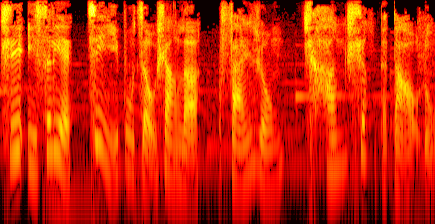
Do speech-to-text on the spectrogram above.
使以色列进一步走上了繁荣昌盛的道路。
